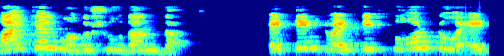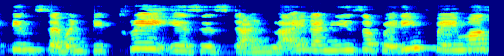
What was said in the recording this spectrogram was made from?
Michael Madhusudan Dutt. 1824 to 1873 is his timeline and he is a very famous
